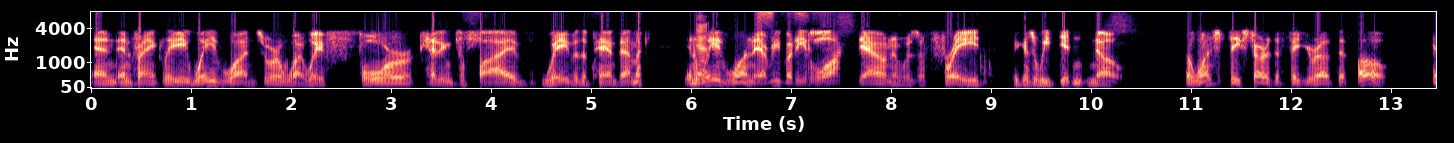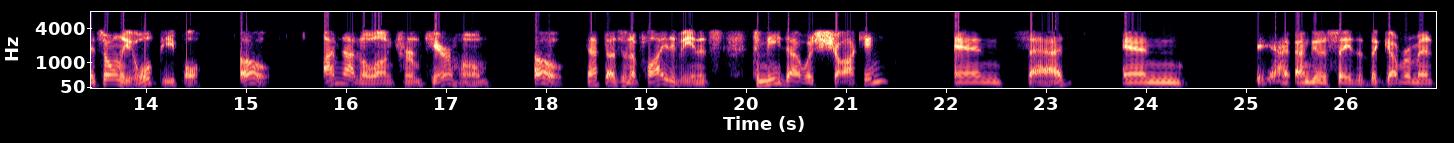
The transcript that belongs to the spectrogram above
And, and frankly, wave one, so we're in what, wave four, heading to five wave of the pandemic in yeah. wave one, everybody locked down and was afraid because we didn't know. But once they started to figure out that, oh, it's only old people. Oh, I'm not in a long term care home. Oh, that doesn't apply to me. And it's, to me, that was shocking and sad. And I'm going to say that the government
